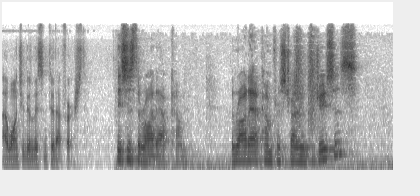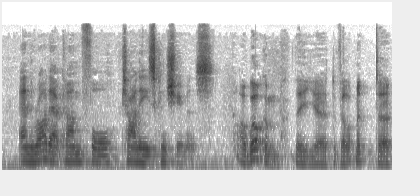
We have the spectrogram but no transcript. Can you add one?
I want you to listen to that first. This is the right outcome. The right outcome for Australian producers and the right outcome for Chinese consumers. I welcome the uh, development uh,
